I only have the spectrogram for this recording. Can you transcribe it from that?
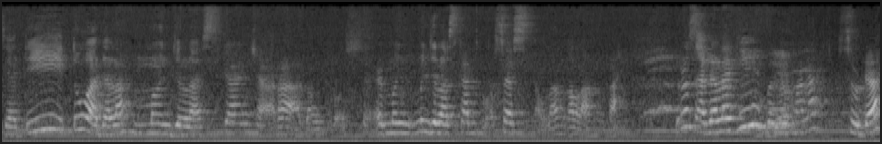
jadi itu adalah menjelaskan cara atau proses eh, men- menjelaskan proses langkah-langkah terus ada lagi bagaimana sudah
